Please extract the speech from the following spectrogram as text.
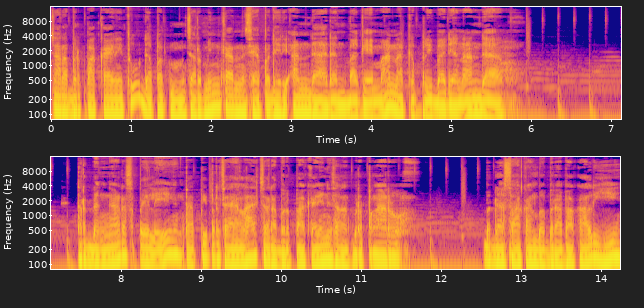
cara berpakaian itu dapat mencerminkan siapa diri Anda dan bagaimana kepribadian Anda. Terdengar sepele, tapi percayalah cara berpakaian ini sangat berpengaruh. Berdasarkan beberapa kali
